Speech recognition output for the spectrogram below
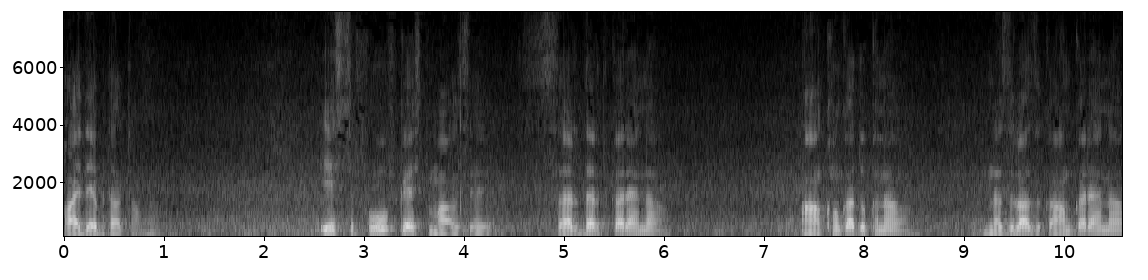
फ़ायदे बताता हूँ। इस सफूफ के इस्तेमाल से सर दर्द का रहना, आँखों का दुखना, नज़ला ज़ुकाम का रहना,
